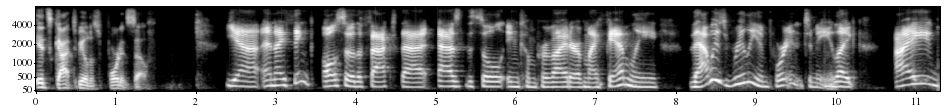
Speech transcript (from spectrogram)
it's got to be able to support itself. Yeah, and I think also the fact that as the sole income provider of my family, that was really important to me. Like I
